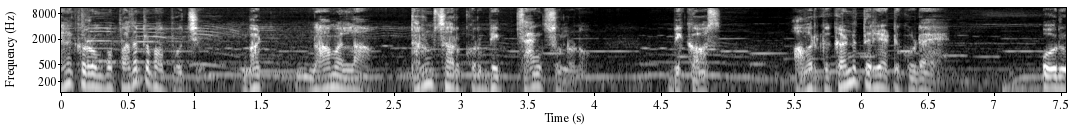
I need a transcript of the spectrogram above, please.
எனக்கு ரொம்ப பதட்டமா போச்சு. பட் நாமெல்லாம் தருண் சாருக்கு ஒரு பிக் தேங்க்ஸ் சொல்லணும். பிகாஸ் அவருக்கு கண்ணு தெரியாட்டு கூட ஒரு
